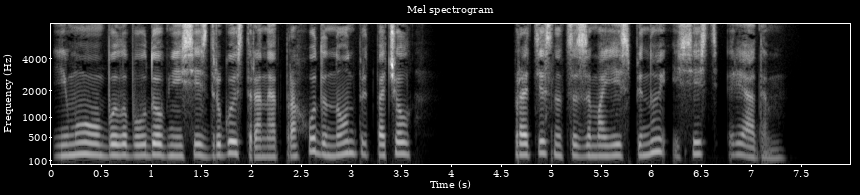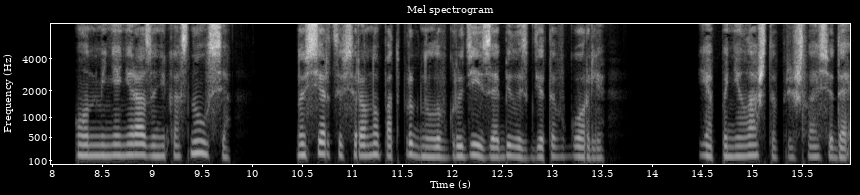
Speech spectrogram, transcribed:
Ему было бы удобнее сесть с другой стороны от прохода, но он предпочел протиснуться за моей спиной и сесть рядом. Он меня ни разу не коснулся, но сердце все равно подпрыгнуло в груди и забилось где-то в горле. Я поняла, что пришла сюда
